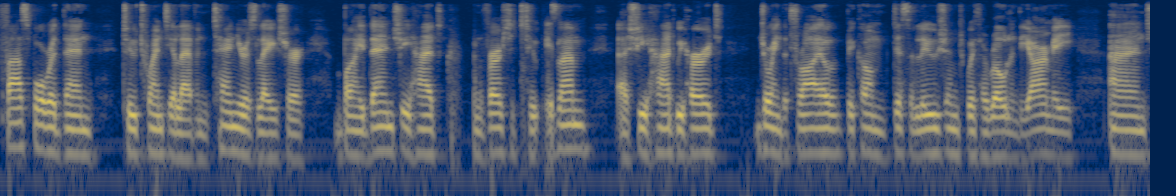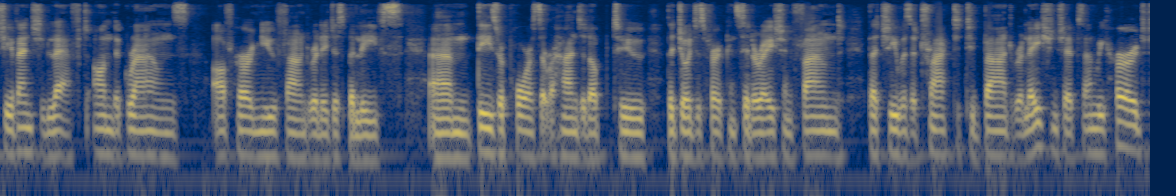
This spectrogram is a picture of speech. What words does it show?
Fast forward then to 2011, 10 years later. By then, she had converted to Islam. Uh, she had, we heard during the trial, become disillusioned with her role in the army, and she eventually left on the grounds of her newfound religious beliefs. Um, these reports that were handed up to the judges for consideration found that she was attracted to bad relationships, and we heard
